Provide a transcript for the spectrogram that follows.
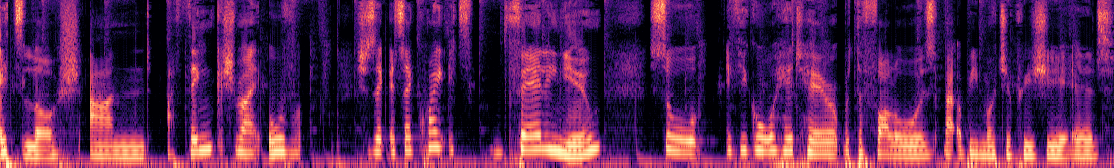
it's lush and I think she might over she's like it's like quite it's fairly new. So if you go hit her up with the follows, that would be much appreciated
